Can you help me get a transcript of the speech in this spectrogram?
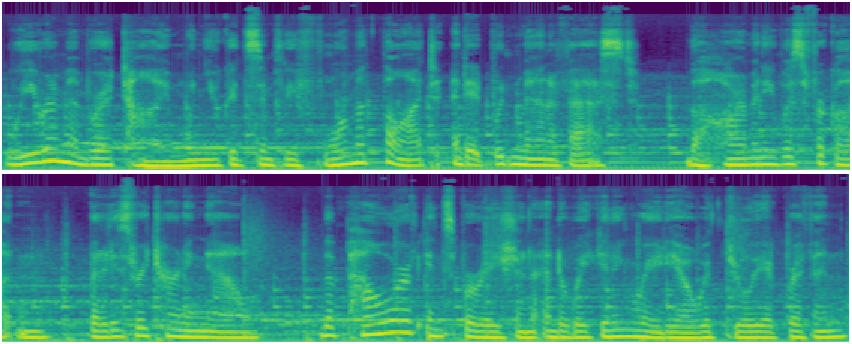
We remember a time when you could simply form a thought and it would manifest. The harmony was forgotten, but it is returning now the Power of Inspiration and Awakening Radio with Juliet Griffin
